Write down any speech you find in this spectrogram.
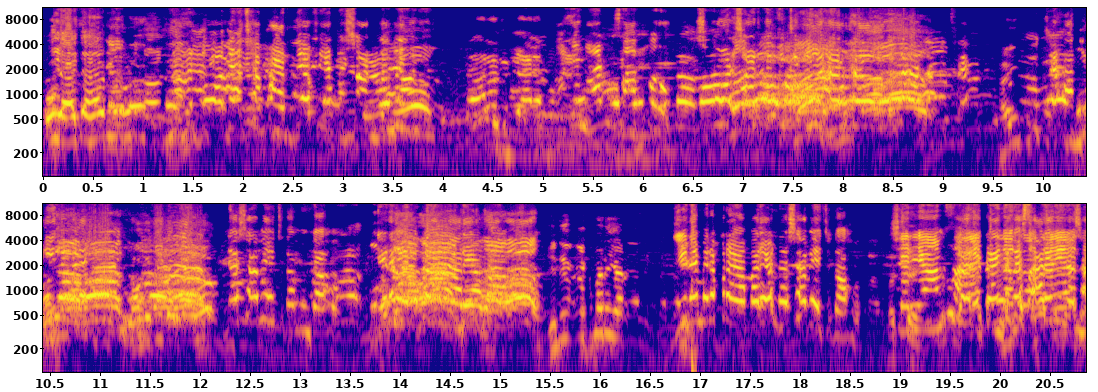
ਕੋਈ ਆ ਜਾ ਹੈ ਵੀ ਤੁਹਾਡੇ ਨਾਲ ਨਾ ਉਹ ਅੱਛਾ ਪੜਦੇ ਫਿਰ ਤਾਂ ਛੱਡ ਦਿੰਦੇ ਨਸ਼ਾ ਵੇਚਦਾ ਮੁੰਡਾ ਉਹ। ਜਿਹੜਾ ਮਾਰਿਆ ਵਾ। ਜਿਹਨੇ ਇੱਕ ਮਿੰਟ ਯਾਰ। ਜਿਹਨੇ ਮੇਰਾ ਭਰਾ ਮਾਰਿਆ ਨਸ਼ਾ ਵੇਚਦਾ ਉਹ। ਸ਼ਰਿਆਮ ਸਾਰੇ ਪਿੰਡ ਦੇ ਸਾਰੇ ਨਸ਼ਾ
